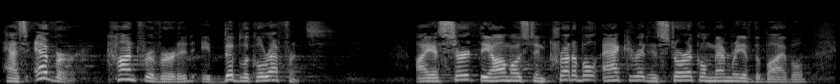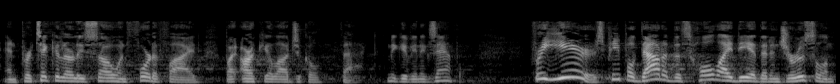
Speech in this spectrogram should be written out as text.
has ever controverted a biblical reference. I assert the almost incredible, accurate historical memory of the Bible, and particularly so when fortified by archaeological fact. Let me give you an example. For years, people doubted this whole idea that in Jerusalem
